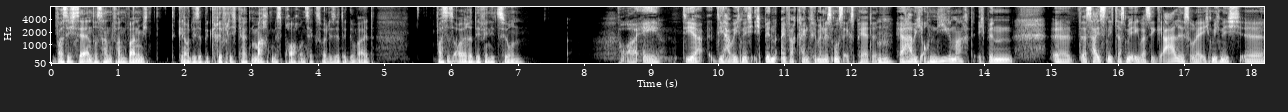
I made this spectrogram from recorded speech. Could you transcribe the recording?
was ich sehr interessant fand, war nämlich genau diese Begrifflichkeiten Machtmissbrauch und sexualisierte Gewalt. Was ist eure Definition? Boah, ey, die, die habe ich nicht. Ich bin einfach kein Feminismusexperte. Mhm. Ja, habe ich auch nie gemacht. Ich bin, äh, das heißt nicht, dass mir irgendwas egal ist oder ich mich nicht äh,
